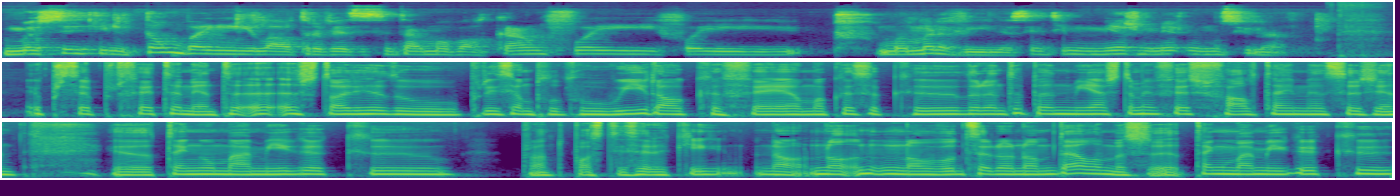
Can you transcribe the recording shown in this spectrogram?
mas senti-me tão bem em ir lá outra vez e sentar no meu balcão foi, foi uma maravilha. Senti-me mesmo, mesmo emocionado. Eu percebo perfeitamente. A, a, história do, por exemplo, do ir ao café é uma coisa que durante a pandemia acho também fez falta a imensa gente. Eu tenho uma amiga que pronto, posso dizer aqui, não, não, não vou dizer o nome dela, mas eh, tenho uma amiga que,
